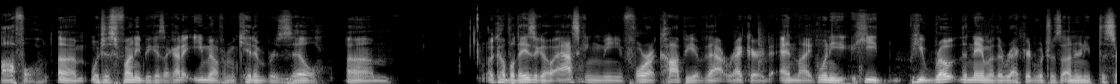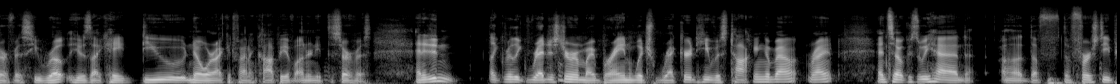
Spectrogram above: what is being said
awful. Um, which is funny because I got an email from a kid in Brazil. Um, a couple days ago asking me for a copy of that record and like when he he he wrote the name of the record which was underneath the surface he wrote he was like hey do you know where i could find a copy of underneath the surface and it didn't like really register in my brain which record he was talking about right and so because we had uh the f- the first ep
